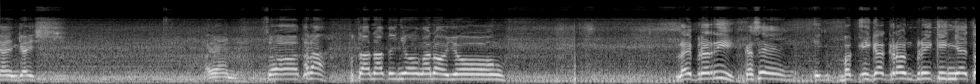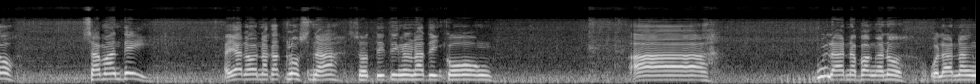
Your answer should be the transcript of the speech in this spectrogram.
yan guys. Ayan. So tara, puntahan natin yung ano, yung library kasi mag iga groundbreaking niya ito sa Monday. Ayan oh, naka-close na. So titingnan natin kung ah wala na bang ano, wala nang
